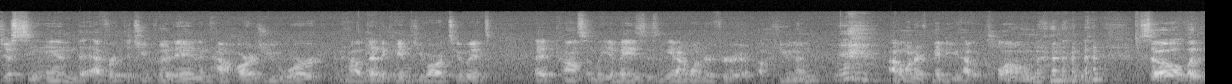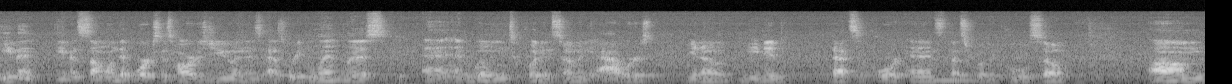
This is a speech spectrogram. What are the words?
just seeing the effort that you put in and how hard you work and how Thank dedicated you. you are to it, it constantly amazes me. I wonder if you're a human. I wonder if maybe you have a clone. so, but even even someone that works as hard as you and is as relentless and, and willing to put in so many hours, you know, needed that support, and that's really cool. So, um,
